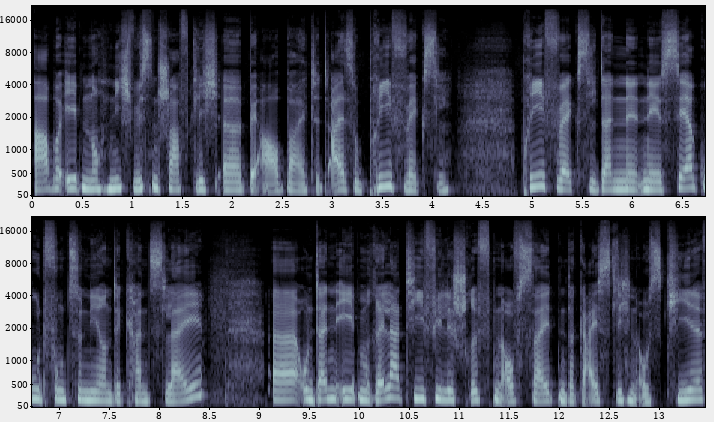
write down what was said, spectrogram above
aber eben noch nicht wissenschaftlich äh, bearbeitet. Also Briefwechsel. Briefwechsel, dann eine, eine sehr gut funktionierende Kanzlei äh, und dann eben relativ viele Schriften auf Seiten der Geistlichen aus Kiew,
